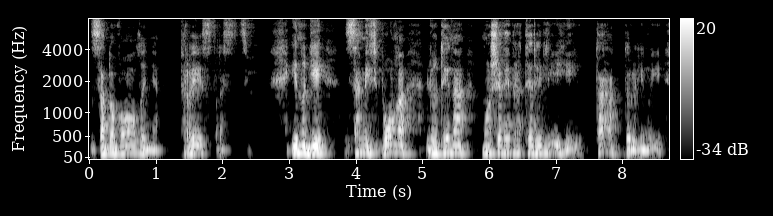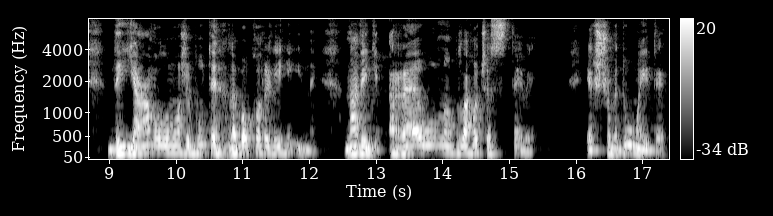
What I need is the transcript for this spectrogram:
задоволення, пристрасті. Іноді замість Бога людина може вибрати релігію. Так, дорогі мої, диявол може бути глибоко релігійний, навіть ревно благочестивий. Якщо ви думаєте,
